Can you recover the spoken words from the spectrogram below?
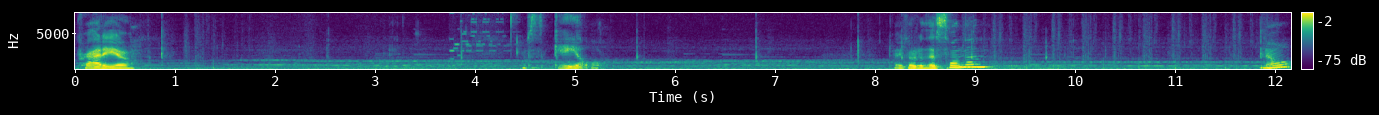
Proud of you. What is Gale? Do I go to this one then? No?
